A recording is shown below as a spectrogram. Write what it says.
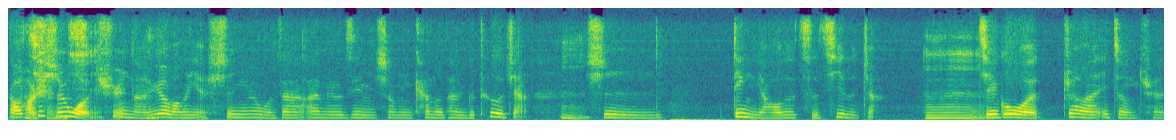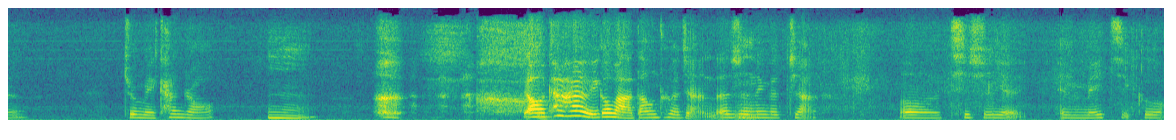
然后其实我去南越王也是因为我在 iMuseum 上面看到它有个特展，嗯，是定窑的瓷器的展，嗯，结果我转完一整圈就没看着。嗯，然后看还有一个瓦当特展，但是那个展，嗯，其实也也没几个。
